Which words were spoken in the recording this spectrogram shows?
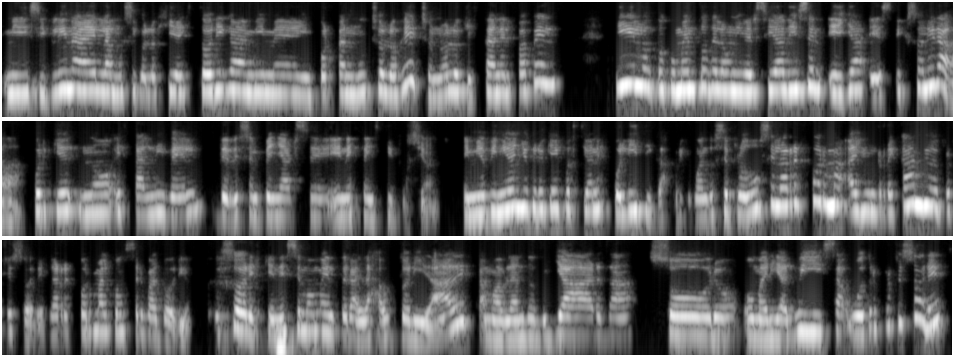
mi disciplina es la musicología histórica, a mí me importan mucho los hechos, no lo que está en el papel, y los documentos de la universidad dicen ella es exonerada porque no está al nivel de desempeñarse en esta institución. En mi opinión, yo creo que hay cuestiones políticas, porque cuando se produce la reforma hay un recambio de profesores, la reforma al conservatorio. Profesores que en ese momento eran las autoridades, estamos hablando de Yarda, Soro o María Luisa u otros profesores,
